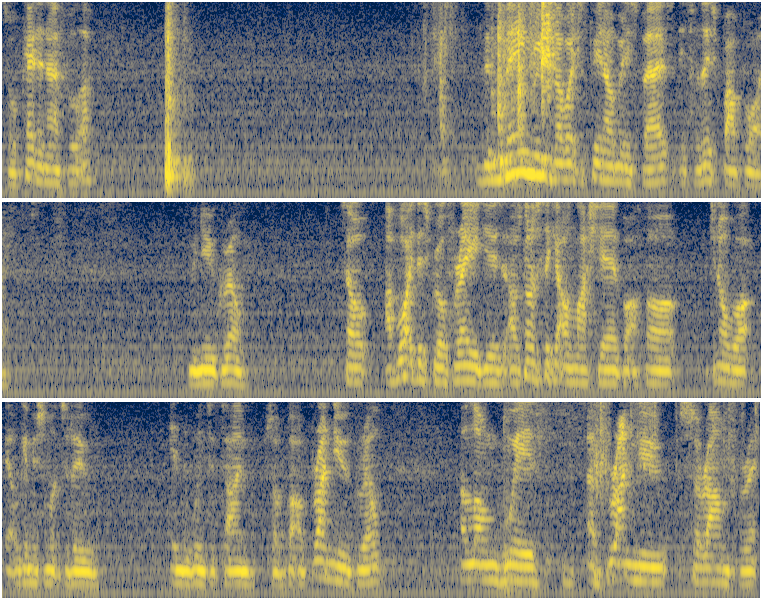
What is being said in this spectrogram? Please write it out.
So K&N air filter. The main reason I went to P&L Mini Spares is for this bad boy. My new grill. So I've wanted this grill for ages. I was going to stick it on last year, but I thought, do you know what? It'll give me something to do in the winter time. So I've got a brand new grill, along with a brand new surround for it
